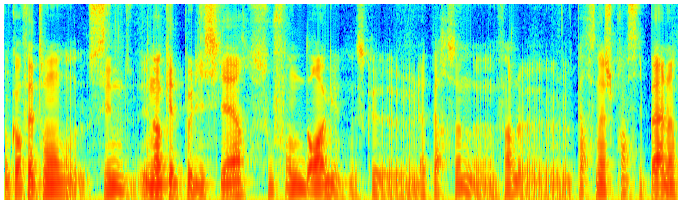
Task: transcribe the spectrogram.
donc en fait, on, c'est une, une enquête policière sous fond de drogue, parce que la personne, euh, enfin le, le personnage principal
